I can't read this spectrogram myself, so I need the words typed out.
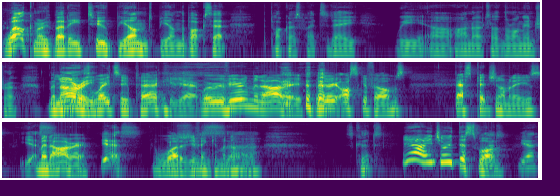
Welcome everybody to Beyond Beyond the Box Set, the podcast where today we are. Oh no, it's on the wrong intro. You Minari. are way too perky. Yeah, we're reviewing Minari. We're doing Oscar films, best picture nominees. Yes. Minari. Yes. What which did you think of is, Minari? uh, it's good. Yeah, I enjoyed this one. Yeah.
